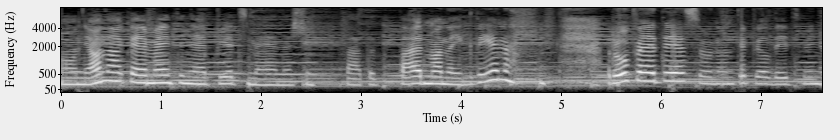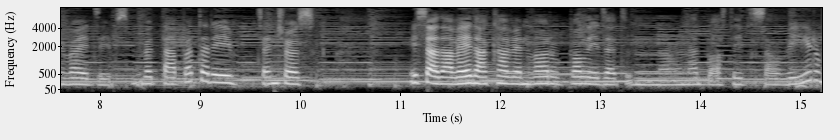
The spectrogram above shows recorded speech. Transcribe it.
Un jaunākajai meitiņai ir pieci mēneši. Tātad, tā ir mana ikdiena, rūpēties un, un piepildīt viņu vajadzības. Bet tāpat arī cenšos visādā veidā, kā vien varu palīdzēt un, un atbalstīt savu vīru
